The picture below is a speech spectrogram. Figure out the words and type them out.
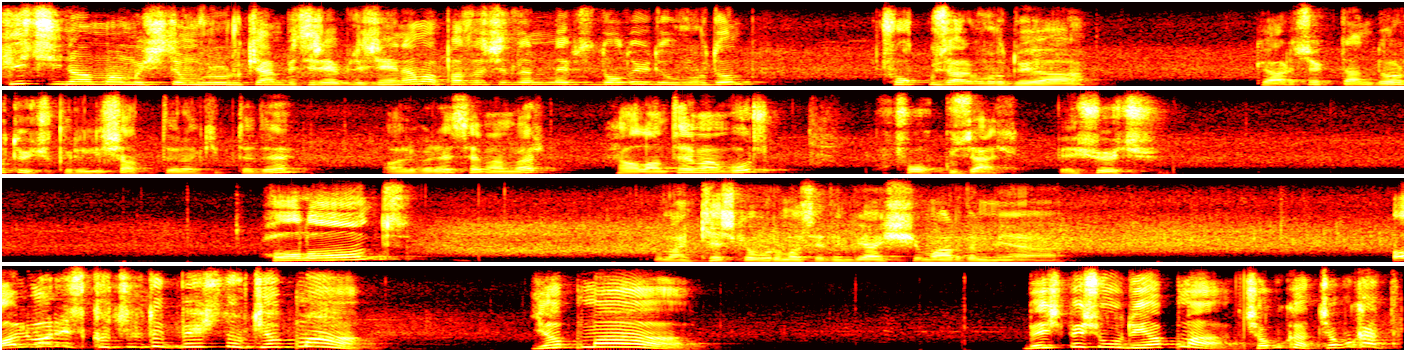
Hiç inanmamıştım vururken bitirebileceğine ama pas açılarının hepsi doluydu. Vurdum. Çok güzel vurdu ya. Gerçekten 4-3. Kriliş attı rakipte de. Alvarez hemen ver. Haaland hemen vur. Çok güzel. 5-3. Haaland. Ulan keşke vurmasaydım. Bir an şımardım ya. Alvarez kaçırdık 5-4 yapma. Yapma. 5-5 oldu yapma. Çabuk at çabuk at.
